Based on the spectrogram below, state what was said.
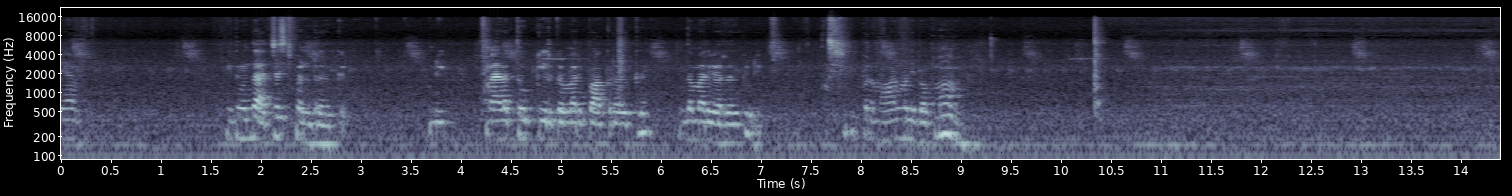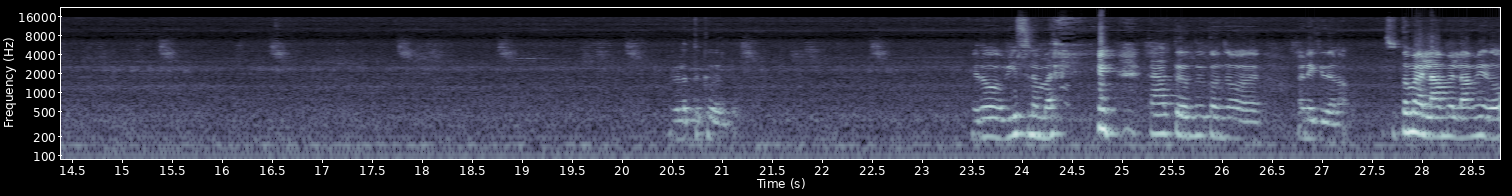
சரியா இது வந்து அட்ஜஸ்ட் பண்ணுறதுக்கு இப்படி மேலே தூக்கி இருக்கிற மாதிரி பார்க்குறதுக்கு இந்த மாதிரி வர்றதுக்கு இப்படி. இப்போ நம்ம ஆன் பண்ணி பார்ப்போமா? வெள்ளத்துக்கு வருது. ஏதோ வீசின மாதிரி காற்று வந்து கொஞ்சம் அடிக்குதுண்ணா சுத்தமாக இல்லாமல் எல்லாமே ஏதோ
